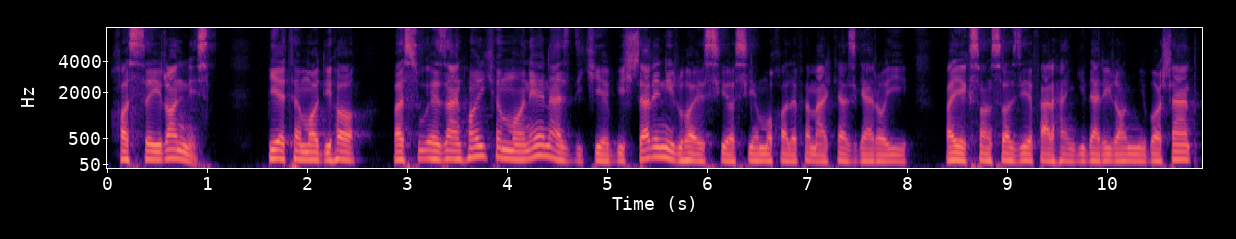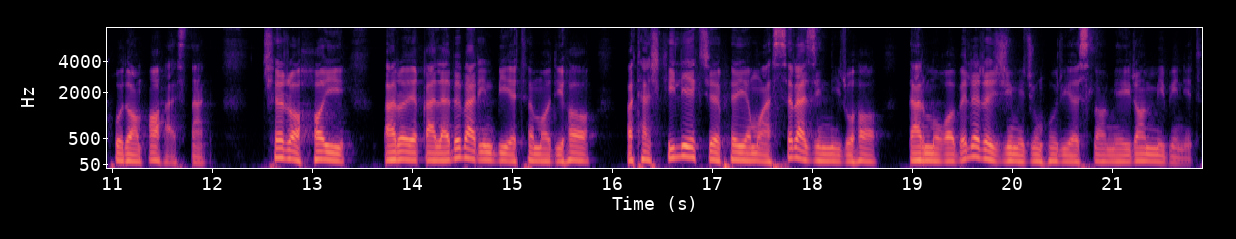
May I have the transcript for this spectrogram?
خاص ایران نیست. بیاعتمادی ها و سوء زنهایی که مانع نزدیکی بیشتر نیروهای سیاسی مخالف مرکزگرایی و یکسانسازی فرهنگی در ایران می باشند کدام هستند؟ چه راههایی برای غلبه بر این بیاعتمادی ها و تشکیل یک جبهه مؤثر از این نیروها در مقابل رژیم جمهوری اسلامی ایران می بینید؟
